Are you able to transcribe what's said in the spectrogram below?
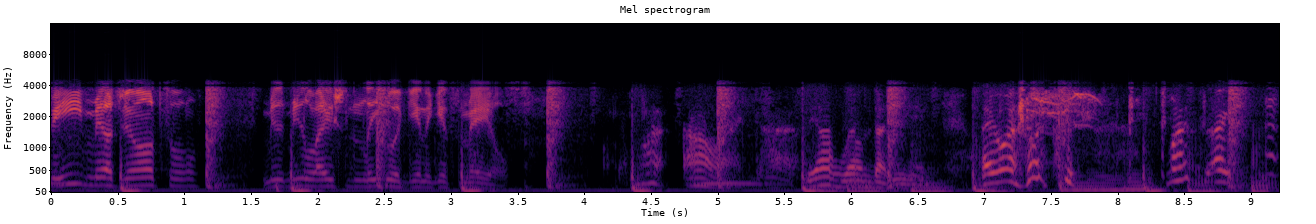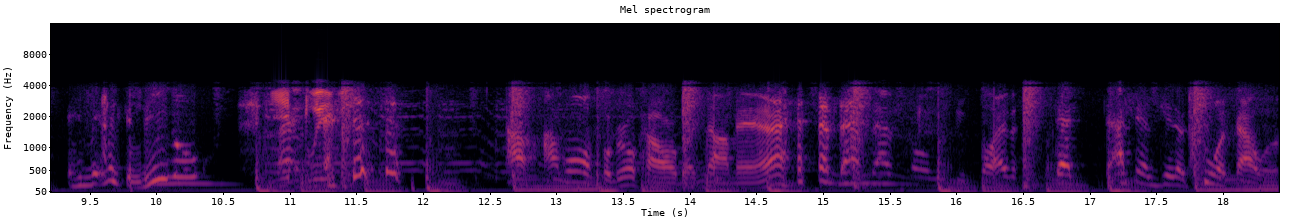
female genital mutilation legal again against males. What? Oh my God! See, I'm well done eating. Like what? What? Like, he make it legal? Yes, legal. I, I'm all for girl power, but nah, man. that that's going too far. That I can't get a too much power.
